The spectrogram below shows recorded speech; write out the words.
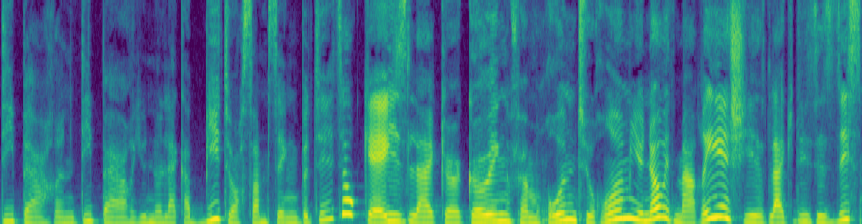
deeper and deeper, you know, like a beat or something. But it's okay. He's like uh, going from room to room, you know, with Marie. She is like, this is this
